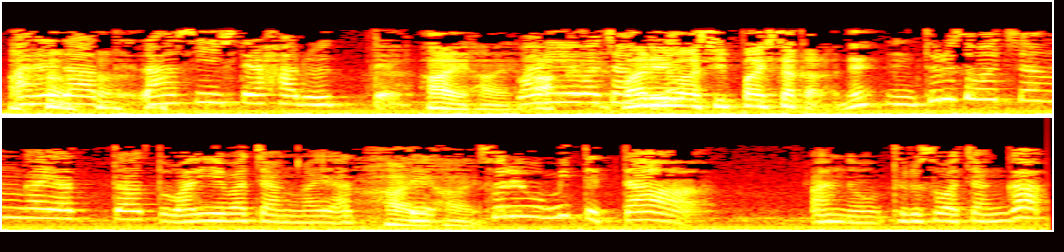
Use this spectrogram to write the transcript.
あれだって 安心してはるって。はいはい。ワリエワちゃんがワリエワは失敗したからね。うん、トゥルソワちゃんがやった後ワリエワちゃんがやって、はいはい。それを見てたあのトゥルソワちゃんが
